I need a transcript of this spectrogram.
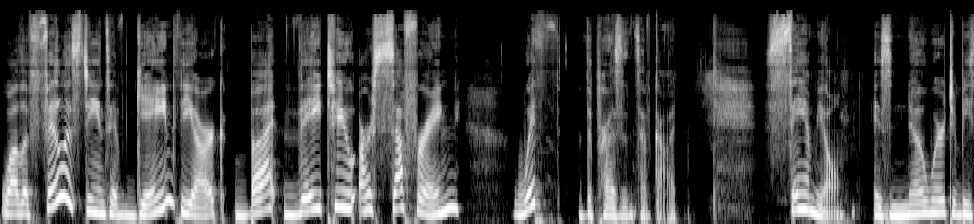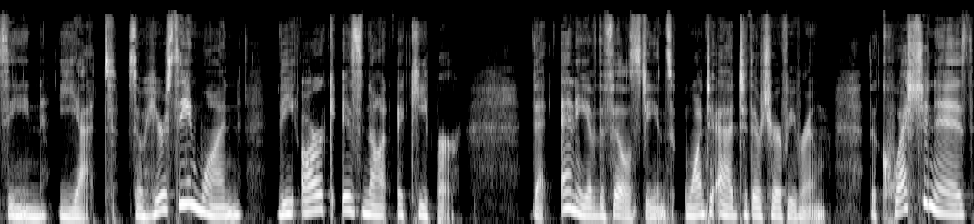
while the Philistines have gained the ark, but they too are suffering with the presence of God. Samuel is nowhere to be seen yet. So here's scene one the ark is not a keeper that any of the Philistines want to add to their trophy room. The question is,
